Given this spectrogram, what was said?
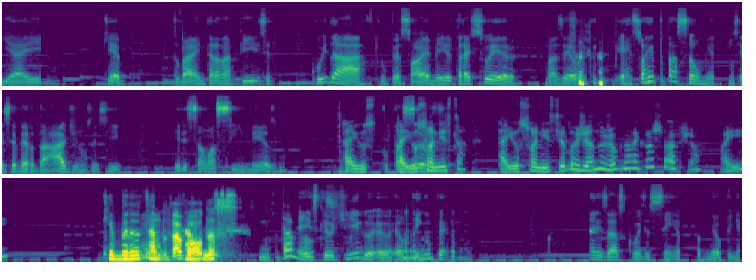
E aí, que é. Tu vai entrar na pista e cuidar, porque o pessoal é meio traiçoeiro. Mas é, a única- é só reputação mesmo. Não sei se é verdade, não sei se eles são assim mesmo. Tá aí, os, tá aí o sonista. Tá aí o sonista elogiando o jogo da Microsoft, ó. Aí, Quebrando dá tabus. voltas. tá. É isso que eu digo, eu, eu tenho um. analisar as coisas sem a minha opinião.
